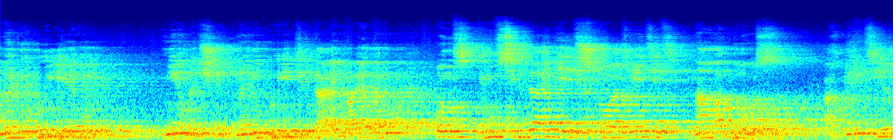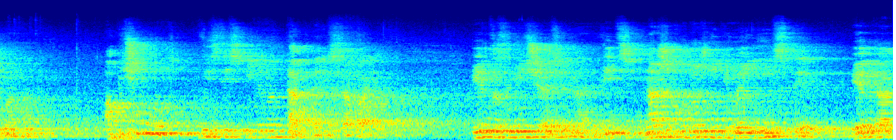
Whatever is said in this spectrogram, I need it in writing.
на любые мелочи, на любые детали, поэтому он, ему всегда есть что ответить на вопрос аргументированно. А почему вот вы здесь именно так нарисовали? И это замечательно, ведь наши художники-войнисты это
